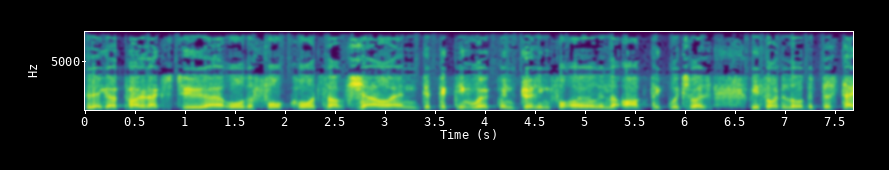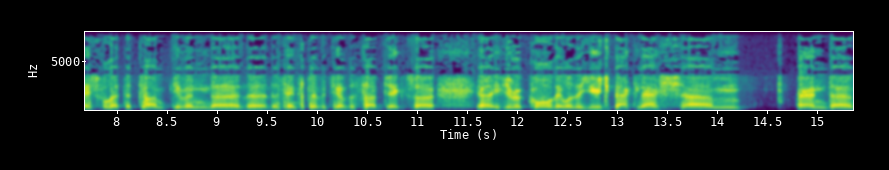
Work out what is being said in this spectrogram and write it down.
Lego products to uh, all the forecourts of Shell and depicting workmen drilling for oil in the Arctic, which was we thought a little bit distasteful at the time, given uh, the the sensitivity of the subject. So, uh, if you recall, there was a huge backlash. Um, and uh,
